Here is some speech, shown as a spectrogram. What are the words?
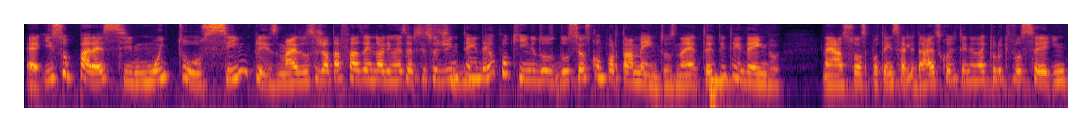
É, isso parece muito simples, mas você já está fazendo ali um exercício de entender um pouquinho do, dos seus comportamentos, né? Tanto entendendo né, as suas potencialidades, quanto entendendo aquilo que você está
